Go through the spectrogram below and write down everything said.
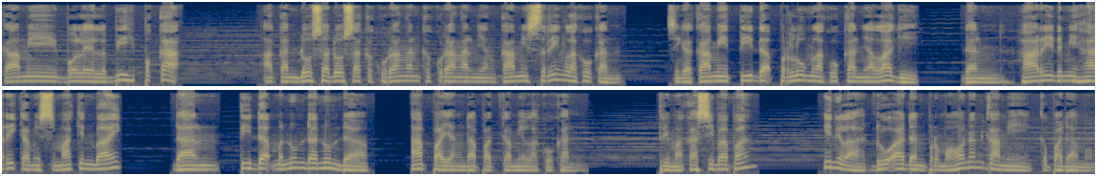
kami boleh lebih peka akan dosa-dosa kekurangan-kekurangan yang kami sering lakukan, sehingga kami tidak perlu melakukannya lagi, dan hari demi hari kami semakin baik dan tidak menunda-nunda apa yang dapat kami lakukan. Terima kasih Bapa. Inilah doa dan permohonan kami kepadamu.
